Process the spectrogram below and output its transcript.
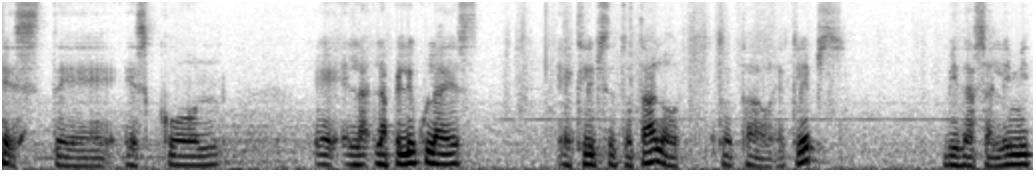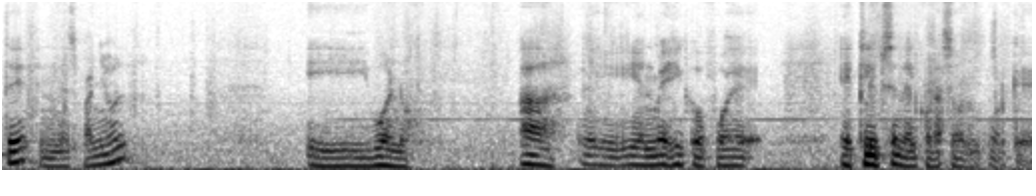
este, es con, eh, la, la, película es Eclipse Total o Total Eclipse, Vidas al Límite en español, y bueno, ah, y en México fue Eclipse en el corazón, porque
